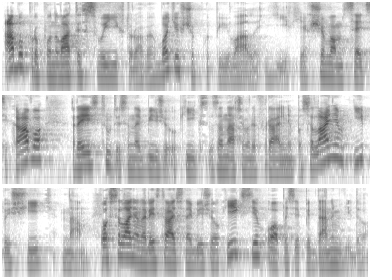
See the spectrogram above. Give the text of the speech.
або пропонувати своїх торгових ботів, щоб копіювали їх. Якщо вам це цікаво, реєструйтеся на біржі OKX за нашим реферальним посиланням і пишіть нам. Посилання на реєстрацію на біржі OKX є в описі під даним відео.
